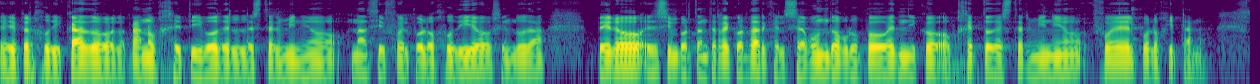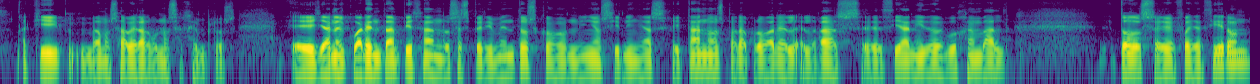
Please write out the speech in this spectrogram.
eh, perjudicado. El gran objetivo del exterminio nazi fue el pueblo judío, sin duda, pero es importante recordar que el segundo grupo étnico objeto de exterminio fue el pueblo gitano. Aquí vamos a ver algunos ejemplos. Eh, ya en el 40 empiezan los experimentos con niños y niñas gitanos para probar el, gas eh, ciánido en Buchenwald. Todos se fallecieron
